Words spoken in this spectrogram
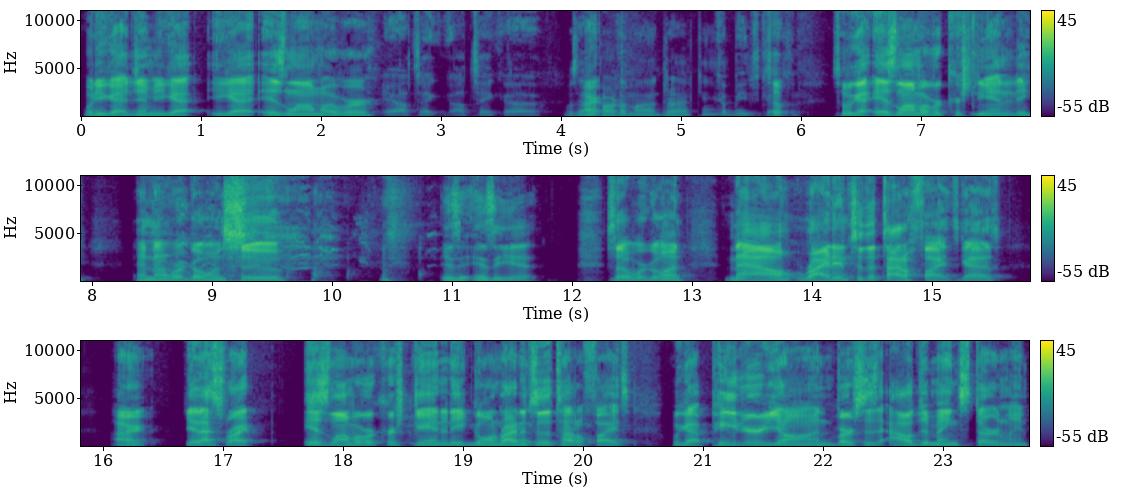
What do you got, Jim? You got you got Islam over. Yeah, I'll take I'll take uh, Was that Alright. part of my draft game? Khabib's So cousin. So we got Islam over Christianity, and now we're going to. Is it is he it? So we're going now right into the title fights, guys. All right. Yeah, that's right. Islam over Christianity going right into the title fights. We got Peter Yan versus Aljamain Sterling.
